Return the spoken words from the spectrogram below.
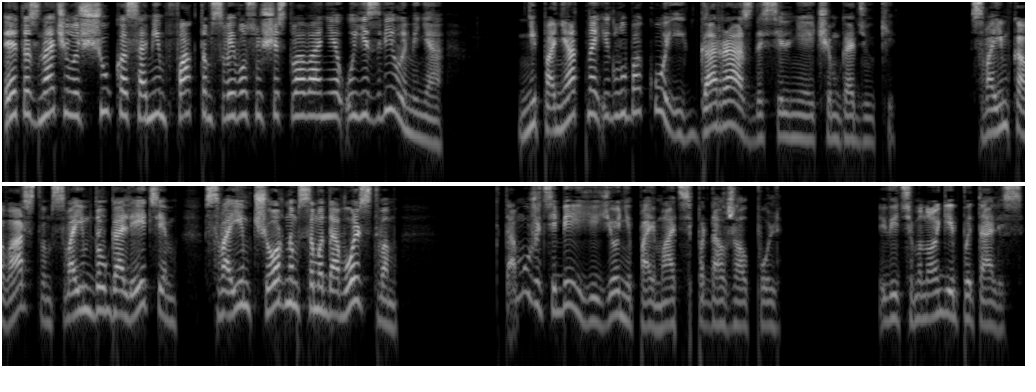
Это значило, щука самим фактом своего существования уязвила меня — непонятно и глубоко, и гораздо сильнее, чем гадюки. Своим коварством, своим долголетием, своим черным самодовольством. К тому же тебе ее не поймать, — продолжал Поль. Ведь многие пытались.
